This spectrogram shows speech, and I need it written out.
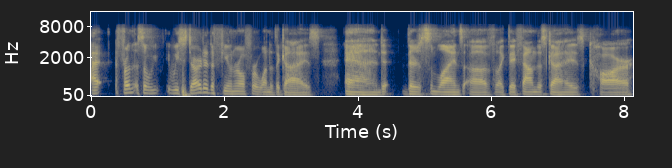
I from so we, we started a funeral for one of the guys, and there's some lines of like they found this guy's car,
